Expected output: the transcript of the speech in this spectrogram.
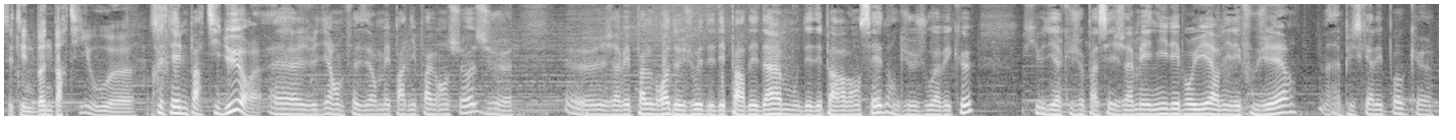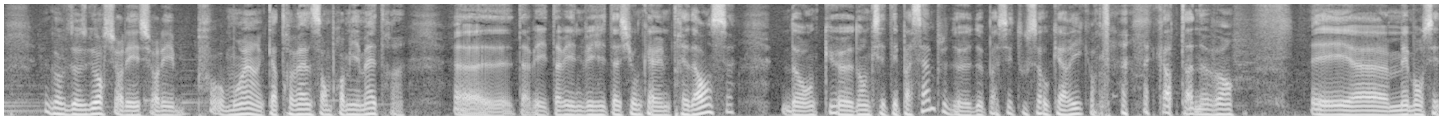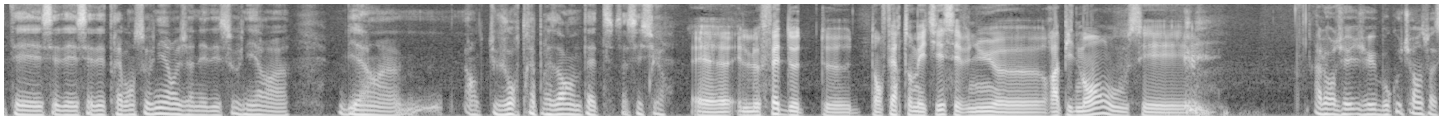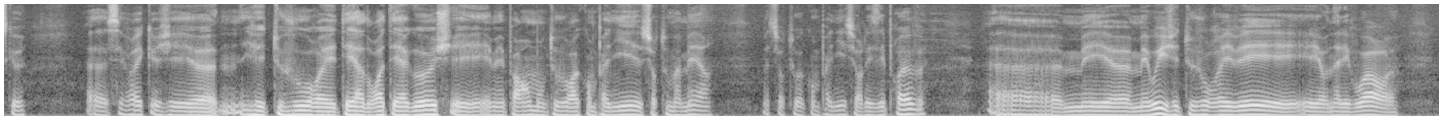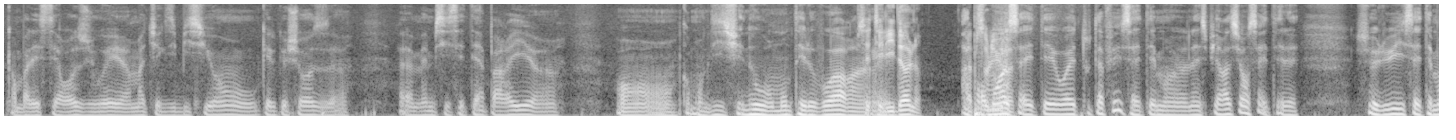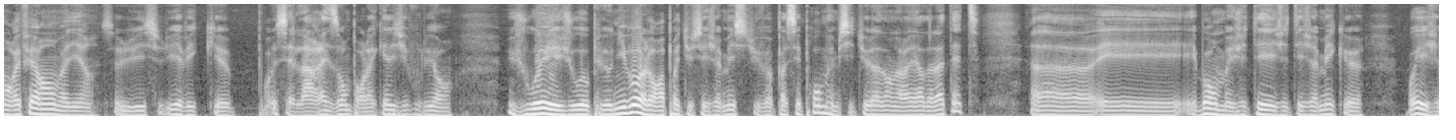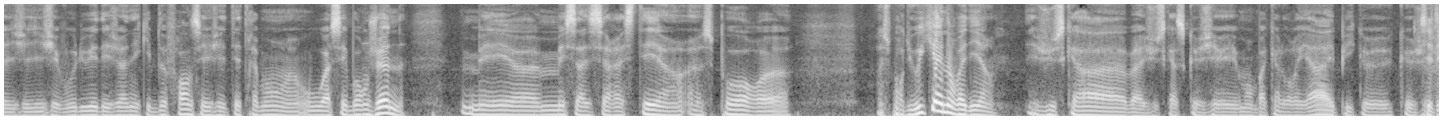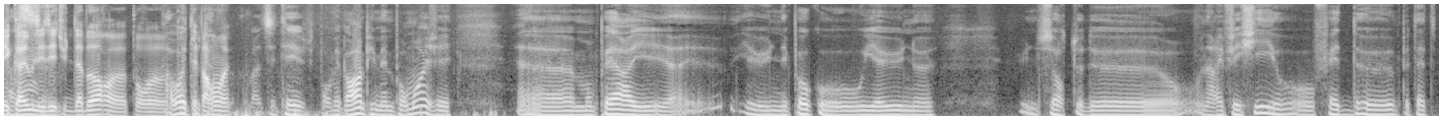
C'était une bonne partie ou euh, C'était une partie dure. Euh, je veux dire, on faisait, on m'épargnait pas grand-chose. Je euh, j'avais pas le droit de jouer des départs des dames ou des départs avancés, donc je jouais avec eux. Ce qui veut dire que je passais jamais ni les bruyères ni les fougères, hein, puisqu'à l'époque, euh, golf d'Osgore, sur les, au moins 80-100 premiers mètres, euh, tu une végétation quand même très dense. Donc, euh, donc pas simple de, passer tout ça au carry quand, tu as 9 ans. Et, euh, mais bon, c'était c'est des, des très bons souvenirs. J'en ai des souvenirs euh, bien, euh, toujours très présents en tête, ça c'est sûr. le fait de, de- d'en faire ton métier, c'est venu rapidement ou c'est Alors j'ai eu beaucoup de chance parce que c'est vrai que j'ai toujours été à droite et à gauche et, et mes parents m'ont toujours accompagné, surtout ma mère m'a surtout accompagné sur les épreuves. Mais, mais oui, j'ai toujours rêvé et, et on allait voir quand Ballesteros jouait un match exhibition ou quelque chose, euh, euh, même si c'était à Paris. euh, on- comme on dit chez nous, on montait le voir. hein, c'était l'idole ah, pour moi, ça a été, ouais, tout à fait, ça a été mon- l'inspiration, ça a été celui, ça a été mon référent, on va dire, celui, celui avec, euh, c'est la raison pour laquelle j'ai voulu en jouer et jouer au plus haut niveau. Alors après, tu sais jamais si tu vas passer pro, même si tu l'as dans l'arrière de la tête. Euh, et, et bon, mais j'étais, j'étais jamais que, oui, j'ai- évolué déjà en équipe de France et j'étais très bon euh, ou assez bon jeune, mais euh, mais ça, c'est resté un, un sport, euh, un sport du week-end, on va dire. Jusqu'à bah, jusqu'à ce que j'ai mon baccalauréat et puis que, que je C'était quand même les études d'abord pour, Ah pour ouais, tes parents. ouais. Bah, C'était pour mes parents, puis même pour moi. J'ai euh, mon père, il, il y a eu une époque où il y a eu une, une sorte de. On a réfléchi au, fait de peut-être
